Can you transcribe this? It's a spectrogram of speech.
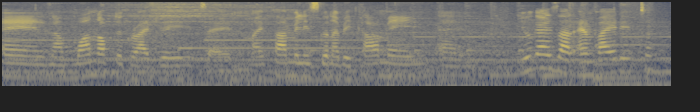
and I'm one of the graduates and my family is gonna be coming and you guys are invited too.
